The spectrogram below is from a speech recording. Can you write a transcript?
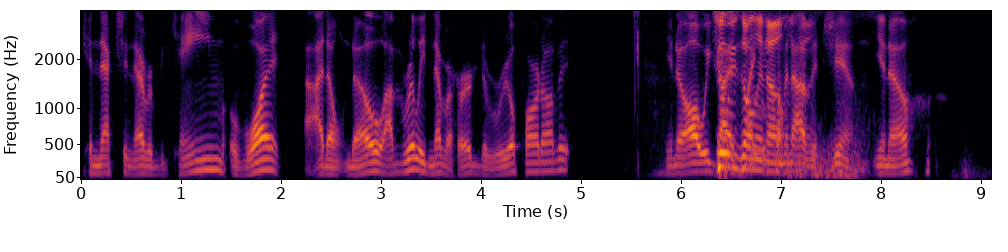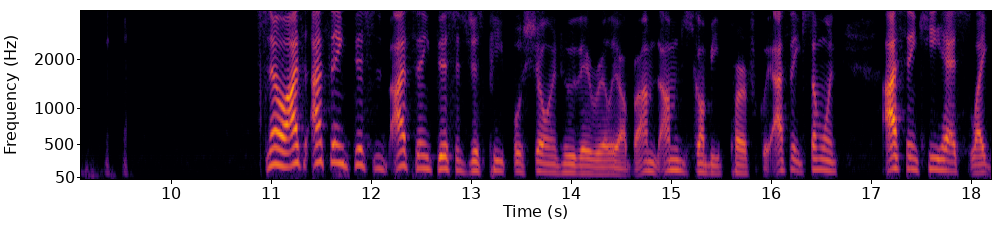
connection ever became of what I don't know. I've really never heard the real part of it. You know, all we So got is only coming out of the gym. You know. No, I I think this is I think this is just people showing who they really are. But I'm I'm just gonna be perfectly. I think someone, I think he has like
